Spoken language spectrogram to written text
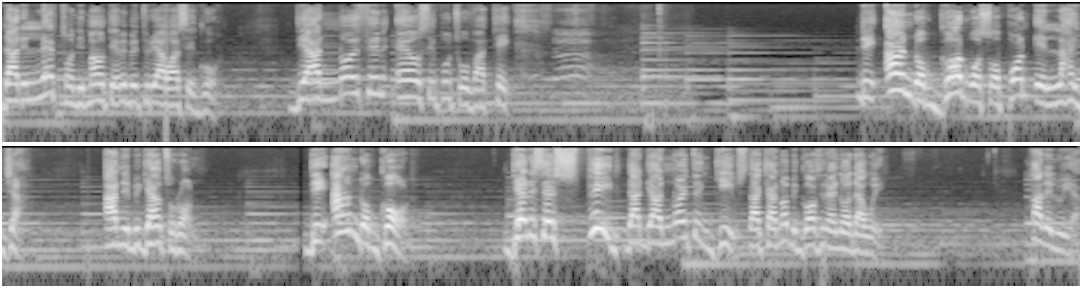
that he left on the mountain maybe three hours ago. There are nothing else able to overtake. The hand of God was upon Elijah and he began to run. The hand of God. There is a speed that the anointing gives that cannot be gotten any other way. Hallelujah.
